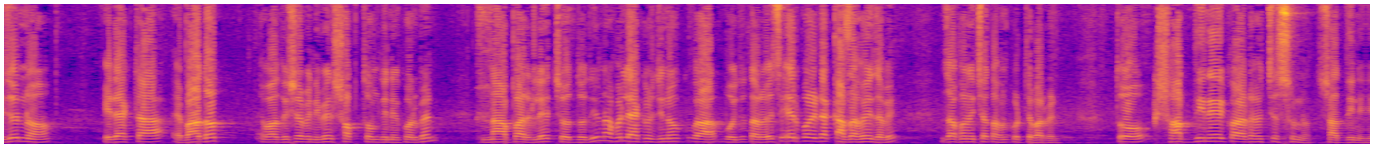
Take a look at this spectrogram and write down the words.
এই জন্য এটা একটা এবাদত এবাদত হিসাবে নেবেন, সপ্তম দিনে করবেন। না পারলে চোদ্দ দিন, না পারলে একুশ দিনও বৈধতা রয়েছে। এরপর এটা কাজা হয়ে যাবে, যখন ইচ্ছা তখন করতে পারবেন। তো সাত দিনে করাটা হচ্ছে সুন্নত, সাত দিনে।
